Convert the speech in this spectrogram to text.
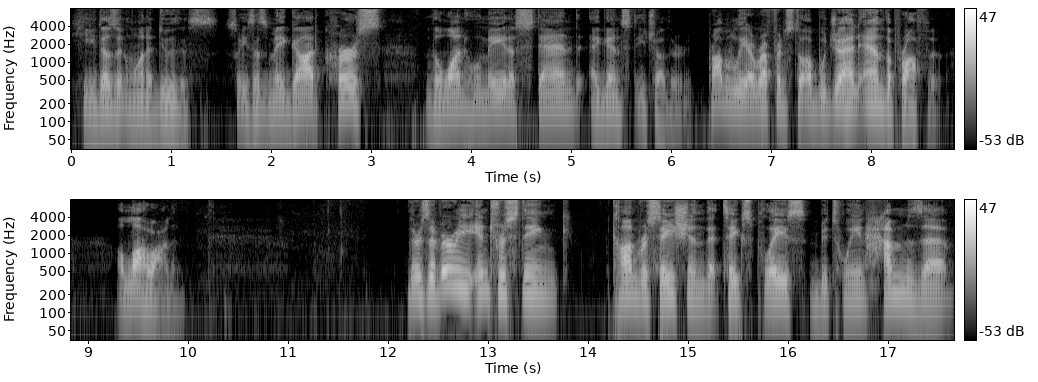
he doesn't want to do this. So he says, May God curse the one who made us stand against each other. Probably a reference to Abu Jahl and the Prophet. Allahu A'lam. There's a very interesting conversation that takes place between Hamza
